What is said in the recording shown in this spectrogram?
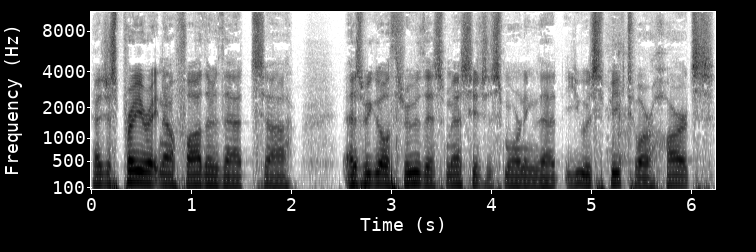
And I just pray right now, Father, that uh, as we go through this message this morning, that you would speak to our hearts,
